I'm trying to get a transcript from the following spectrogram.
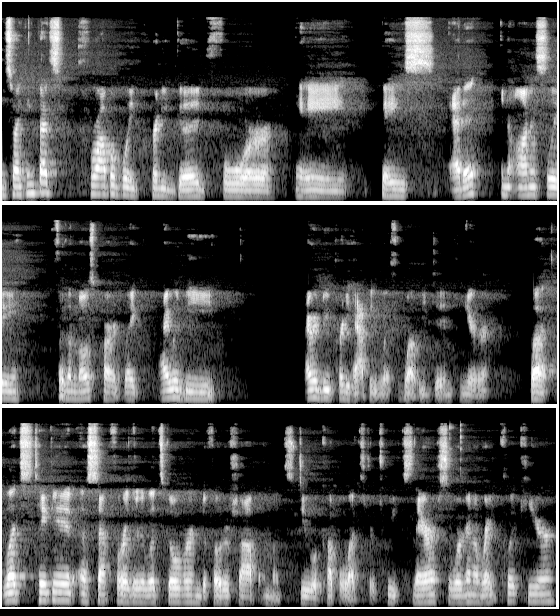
And so I think that's probably pretty good for a base edit. And honestly, for the most part, like I would be I would be pretty happy with what we did here. But let's take it a step further. Let's go over into Photoshop and let's do a couple extra tweaks there. So we're going to right click here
